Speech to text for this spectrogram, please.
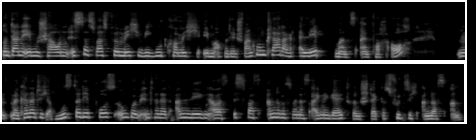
und dann eben schauen, ist das was für mich? Wie gut komme ich eben auch mit den Schwankungen klar? Da erlebt man es einfach auch. Man kann natürlich auch Musterdepots irgendwo im Internet anlegen, aber es ist was anderes, wenn das eigene Geld drin steckt. Das fühlt sich anders an.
